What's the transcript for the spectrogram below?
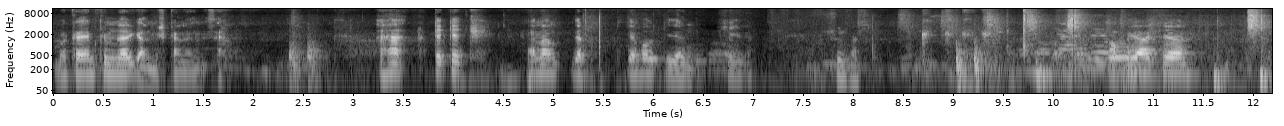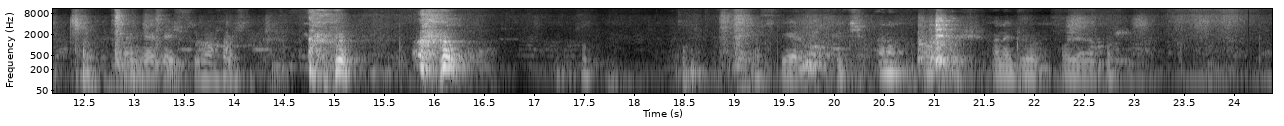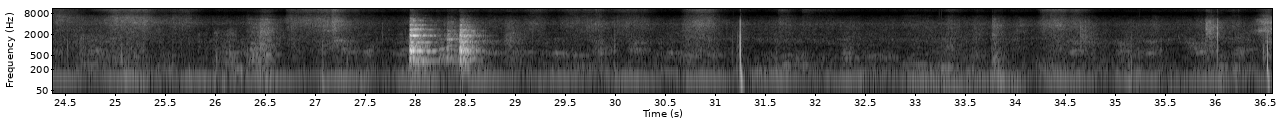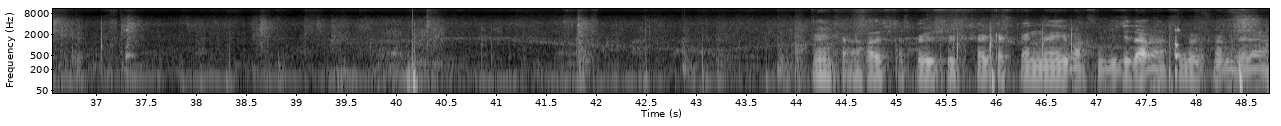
Bakayım kimler gelmiş kanalımıza. Aha, tek tek. Hemen def defolup gidelim şeyden. Şuradan. Kapıyı açın. Ben yer değiştirdim arkadaşlar. Eski yerime hiç. Anam hoş. Anacığım o yanım hoş. Neyse arkadaşlar görüşürüz. Herkes kendine iyi baksın. Cici davransın. Görüşmek üzere.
